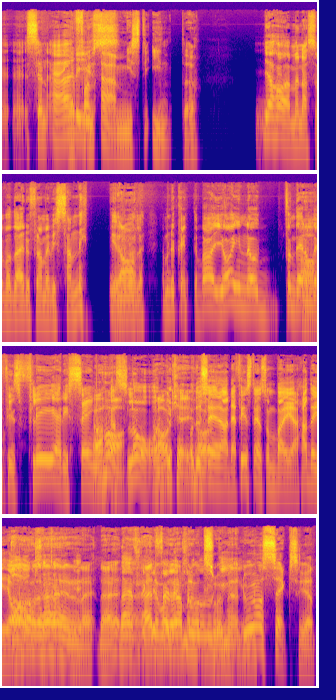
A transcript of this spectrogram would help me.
Eh, eh, Sen är det ju... är Mr. Inte? Jaha, men alltså vad är du framme vid Zanetti nu, Ja. eller? Ja, men du kan inte bara... Jag är inne och funderar om Ja. det finns fler i Sengas Jaha. lag. Ja, okej, och du säger att det finns det som bara hade jag Ja, också nej, tagit. nej, nej, nej. Nej, försöker det var det, men. Du har sex rätt.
